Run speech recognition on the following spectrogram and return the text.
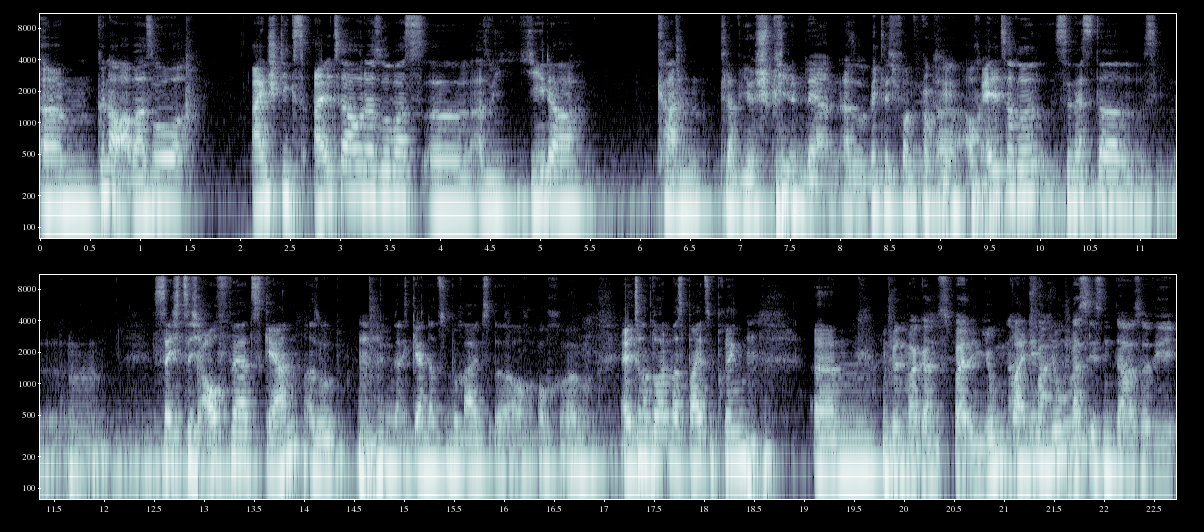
Ähm, genau, aber so Einstiegsalter oder sowas, äh, also jeder kann Klavier spielen lernen. Also wirklich von Okay. äh, auch ältere Semester, ähm, 60 aufwärts gern. Also Mhm. bin gern dazu bereit, äh, auch, auch ähm, älteren Leuten was beizubringen. Mhm. Ähm, Und wenn wir ganz bei den Jungen Bei den anfangen, Jungen? was ist denn da so die,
